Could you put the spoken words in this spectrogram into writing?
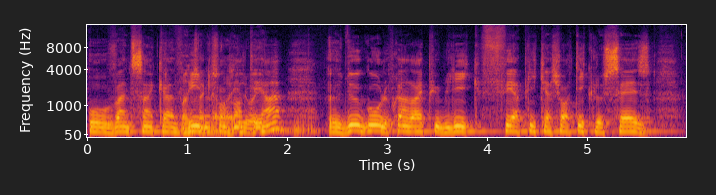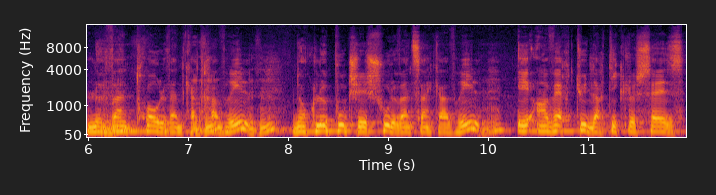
au 25 avril 1931. Euh, de Gaulle, le président de la République, fait application article 16 le 23 mhm. ou le 24 mhm. avril. Mhm. Donc le putsch échoue le 25 avril. Et en vertu de l'article 16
